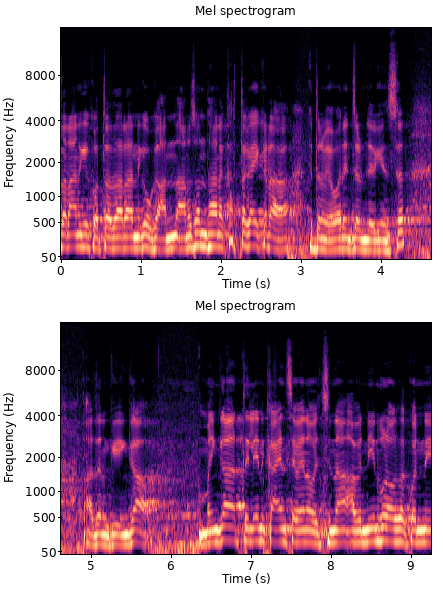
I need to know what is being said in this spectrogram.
తరానికి కొత్త తరానికి ఒక అను అనుసంధానకర్తగా ఇక్కడ ఇతను వ్యవహరించడం జరిగింది సార్. అతనికి ఇంకా ఇంకా తెలియని కాయిన్స్ ఏమైనా వచ్చినా అవి నేను కూడా కొన్ని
